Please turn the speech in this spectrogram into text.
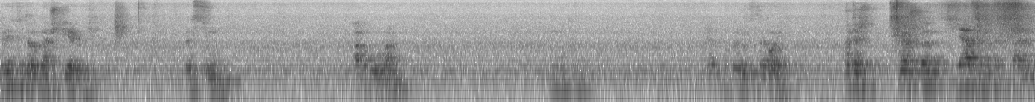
То есть это вот наш первый костюм акула. Вот. Сейчас покажу второй. Это все, что связано, так скажем,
